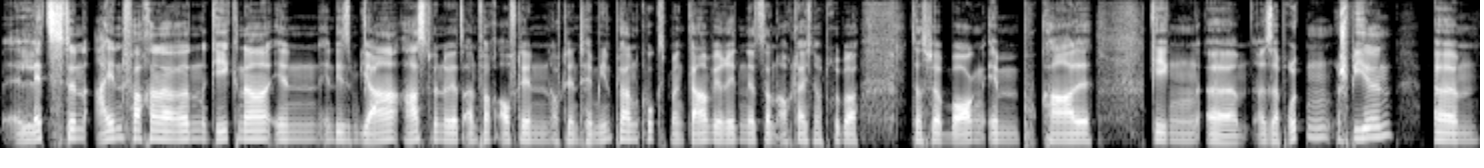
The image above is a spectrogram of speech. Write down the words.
letzten einfacheren Gegner in, in diesem Jahr hast, wenn du jetzt einfach auf den, auf den Terminplan guckst. Ich meine, klar, wir reden jetzt dann auch gleich noch drüber, dass wir morgen im Pokal gegen äh, Saarbrücken spielen. Ähm,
